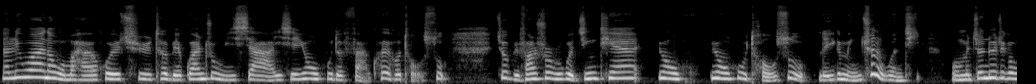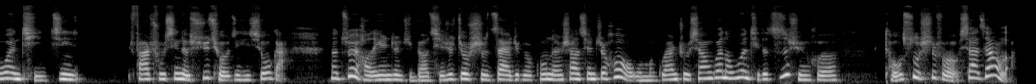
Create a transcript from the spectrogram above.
那另外呢，我们还会去特别关注一下一些用户的反馈和投诉。就比方说，如果今天用用户投诉了一个明确的问题，我们针对这个问题进发出新的需求进行修改。那最好的验证指标其实就是在这个功能上线之后，我们关注相关的问题的咨询和投诉是否下降了。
